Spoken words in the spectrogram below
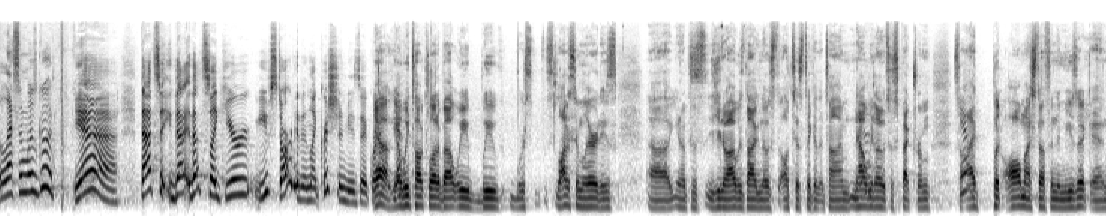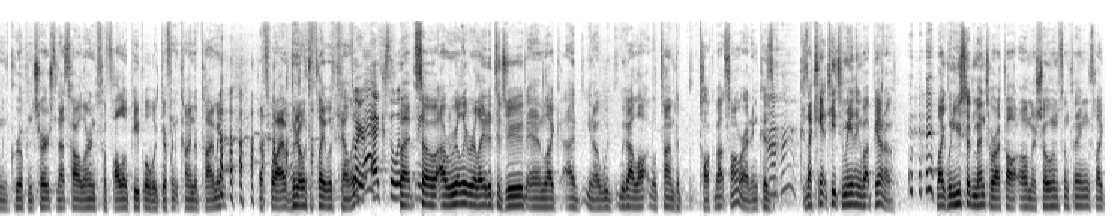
the lesson was good. Yeah, that's that, that's like you're you've started in like Christian music, right? Yeah, yeah, we talked a lot about we we were a lot of similarities. Uh, you know, because as you know, I was diagnosed autistic at the time. Now we know it's a spectrum. So Yeah. I put all my stuff into music and grew up in church, and that's how I learned to follow people with different kind of timing. that's why I've been able to play with Kelly. So you're excellent. But so I really related to Jude, and like I, you know, we, we got a lot of time to talk about songwriting because Uh-huh. I can't teach him anything about piano. Like when you said mentor, I thought, oh, I'm gonna show him some things. Like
